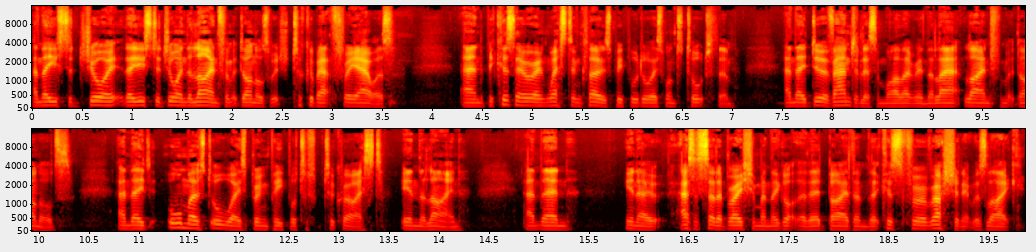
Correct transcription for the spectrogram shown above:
and they used to join. They used to join the line for McDonald's, which took about three hours. And because they were wearing Western clothes, people would always want to talk to them, and they'd do evangelism while they were in the la- line for McDonald's, and they'd almost always bring people to, to Christ in the line, and then. You know, as a celebration when they got there, they'd buy them because for a Russian it was like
